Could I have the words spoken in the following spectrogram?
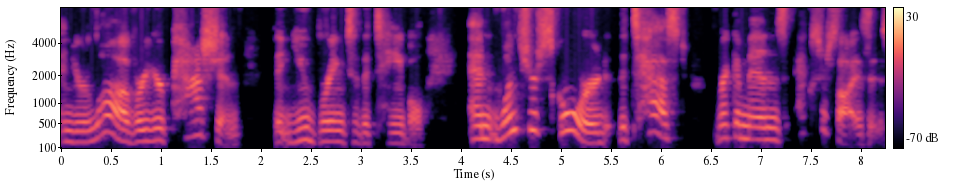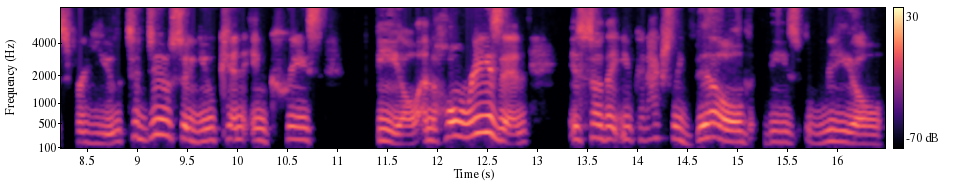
and your love or your passion that you bring to the table. And once you're scored, the test recommends exercises for you to do so you can increase feel. And the whole reason is so that you can actually build these real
